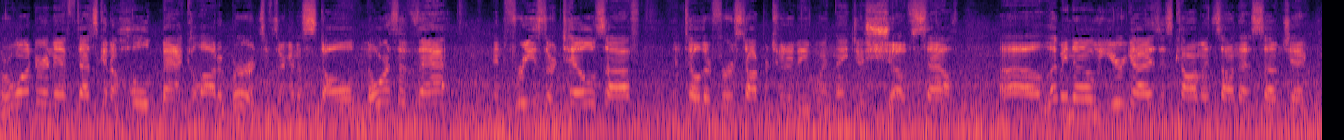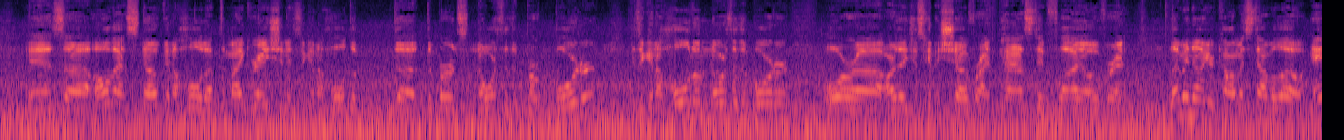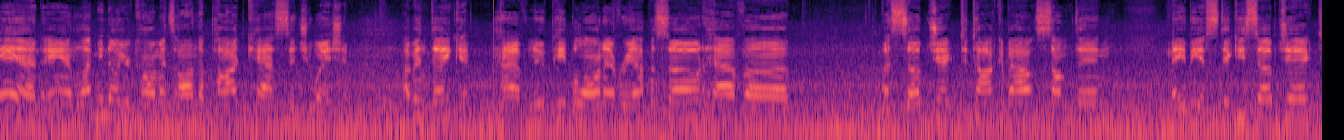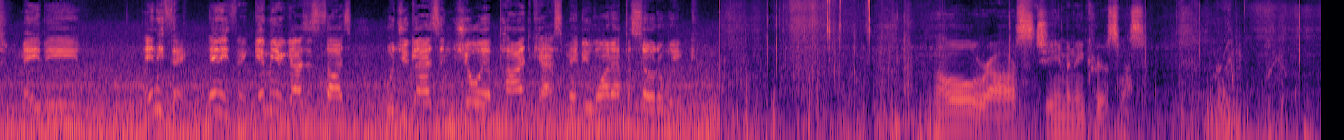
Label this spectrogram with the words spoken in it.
we're wondering if that's going to hold back a lot of birds, if they're going to stall north of that and freeze their tails off until their first opportunity when they just shove south. Uh, let me know your guys' comments on that subject. Is uh, all that snow going to hold up the migration? Is it going to hold the, the, the, birds north of the border? Is it going to hold them north of the border? Or uh, are they just going to shove right past it, fly over it? Let me know your comments down below. And, and let me know your comments on the podcast situation. I've been thinking, have new people on every episode, have uh, a subject to talk about, something, maybe a sticky subject, maybe anything, anything. Give me your guys' thoughts. Would you guys enjoy a podcast, maybe one episode a week? Oh, Ross, Jiminy Christmas.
